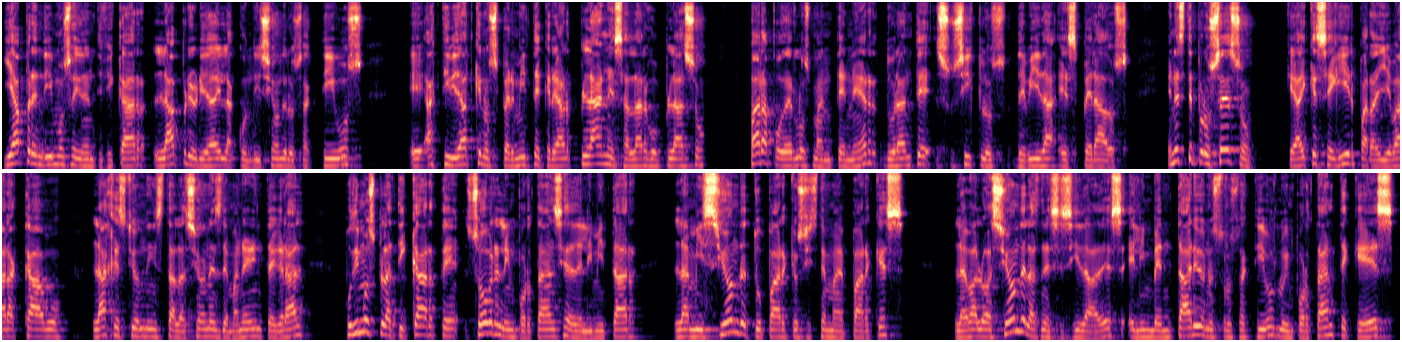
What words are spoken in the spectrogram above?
y aprendimos a identificar la prioridad y la condición de los activos, eh, actividad que nos permite crear planes a largo plazo para poderlos mantener durante sus ciclos de vida esperados. En este proceso que hay que seguir para llevar a cabo la gestión de instalaciones de manera integral, pudimos platicarte sobre la importancia de delimitar la misión de tu parque o sistema de parques, la evaluación de las necesidades, el inventario de nuestros activos, lo importante que es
